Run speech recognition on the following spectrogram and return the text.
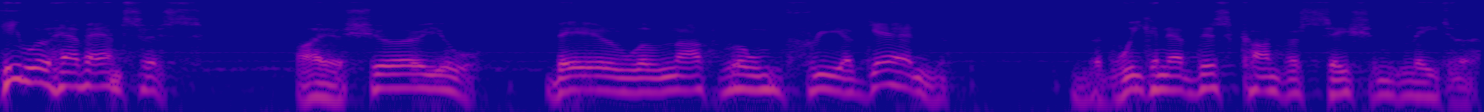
he will have answers. I assure you, Baal will not roam free again. But we can have this conversation later.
